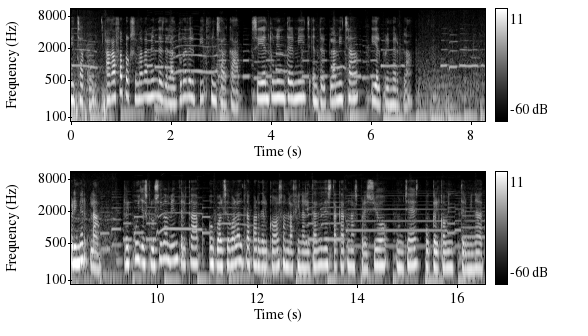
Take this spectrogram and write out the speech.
mitjà curt. Agafa aproximadament des de l'altura del pit fins al cap, sent un intermig entre el pla mitjà i el primer pla. Primer pla. Recull exclusivament el cap o qualsevol altra part del cos amb la finalitat de destacar una expressió, un gest o quelcom determinat.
